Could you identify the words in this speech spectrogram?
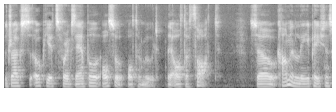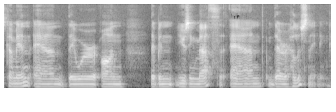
The drugs, opiates, for example, also alter mood. They alter thought. So commonly, patients come in and they were on, they've been using meth and they're hallucinating.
